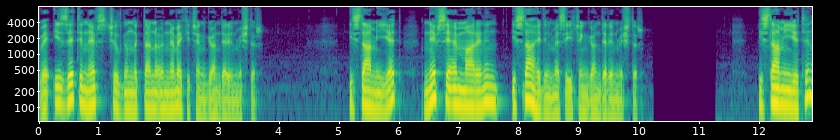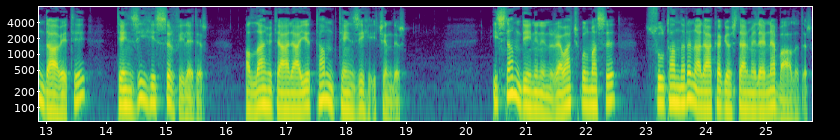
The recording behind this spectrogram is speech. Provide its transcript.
ve izzeti nefs çılgınlıklarını önlemek için gönderilmiştir. İslamiyet nefsi emmarenin ıslah edilmesi için gönderilmiştir. İslamiyetin daveti tenzih sırf iledir. Allahü Teala'yı tam tenzih içindir. İslam dininin revaç bulması sultanların alaka göstermelerine bağlıdır.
